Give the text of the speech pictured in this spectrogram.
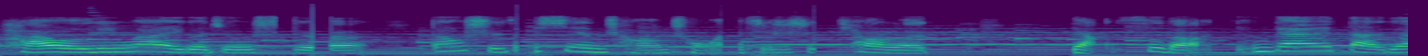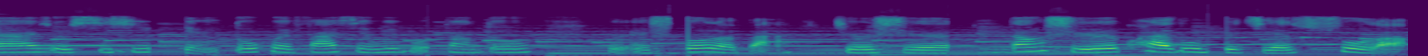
还有另外一个就是，当时在现场宠爱其实是跳了两次的，应该大家就细心一点都会发现，微博上都有人说了吧，就是当时快录制结束了，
